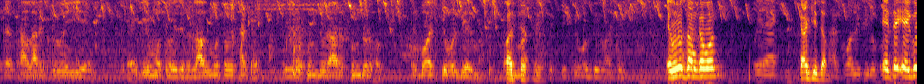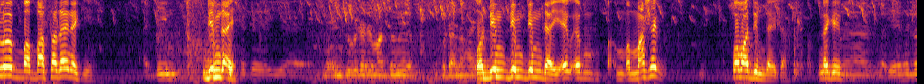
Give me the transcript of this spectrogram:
এটার কালার একটু ওই এ, এ মতো ওই জন্য লাল মতো থাকে ওই জন্য সুন্দর আরও সুন্দর হবে। এর বয়স কেবল দেড় মাস। আচ্ছা, আচ্ছা। কেবল দেড় মাস এগুলোর দাম কেমন? ওই এক একই দাম। হ্যাঁ এতে এগুলো বাচ্চা দেয় নাকি? ডিম। ডিম দেয়? ইনকিউবেটরের মাধ্যমে ফোটানো হয়। ও ডিম ডিম ডিম দেয়। মাসে কবার ডিম দেয় এটা? নাকি এ হলো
